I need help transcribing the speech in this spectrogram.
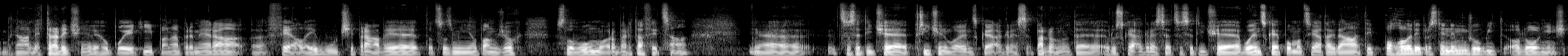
možná netradičně v jeho pojetí pana premiéra eh, Fialy vůči právě to, co zmínil pan Žoch, slovům Roberta Fica eh, co se týče příčin vojenské agrese, pardon, té ruské agrese, co se týče vojenské pomoci a tak dále. Ty pohledy prostě nemůžou být odolnější,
